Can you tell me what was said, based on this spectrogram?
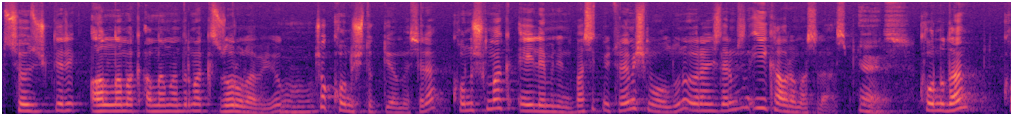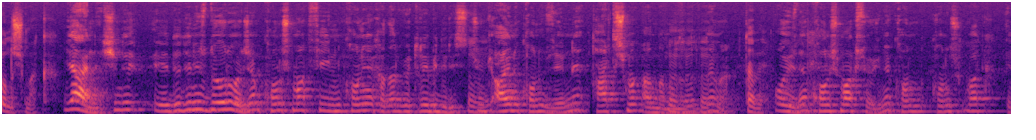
sözcükleri anlamak, anlamlandırmak zor olabiliyor. Çok konuştuk diyor mesela. Konuşmak eyleminin basit mi türemiş mi olduğunu öğrencilerimizin iyi kavraması lazım. Evet. Konudan konuşmak. Yani şimdi e, dediğiniz doğru hocam. Konuşmak fiilini konuya kadar götürebiliriz. Çünkü aynı konu üzerine tartışmak anlamındadır değil mi? Tabii. O yüzden konuşmak sözcüğüne kon- konuşmak e,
